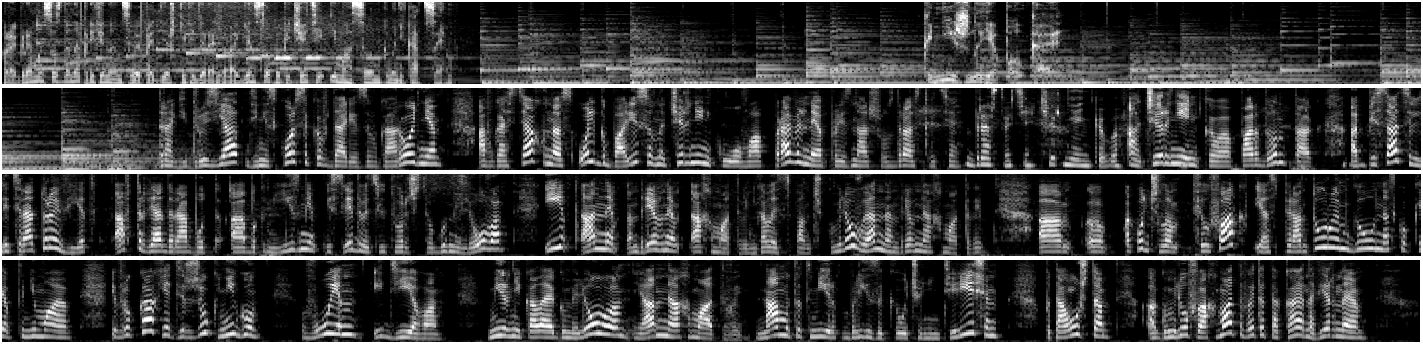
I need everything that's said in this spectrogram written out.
Программа создана при финансовой поддержке Федерального агентства по печати и массовым коммуникациям. Книжная полка. Дорогие друзья, Денис Корсаков, Дарья Завгородня. А в гостях у нас Ольга Борисовна Черненькова. Правильно я произношу? Здравствуйте. Здравствуйте, Черненькова. А, Черненькова, пардон, так. А, писатель, литературовед, автор ряда работ об акмеизме, исследователь творчества Гумилева и Анны Андреевны Ахматовой. Николай Степанович Гумилева и Анны Андреевны Ахматовой. А, а, окончила филфак и аспирантуру МГУ, насколько я понимаю. И в руках я держу книгу «Воин и дева». Мир Николая Гумилева и Анны Ахматовой. Нам этот мир близок и очень интересен, потому что Гумилев и Ахматова – это такая, наверное,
